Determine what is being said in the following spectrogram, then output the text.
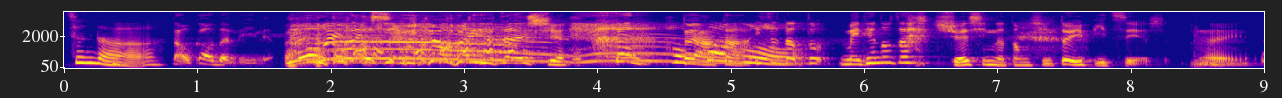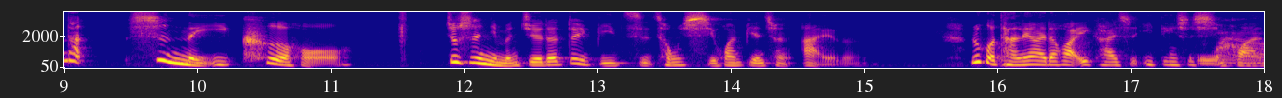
真的。祷告的力量，我也在学，我也在学。但对啊，对啊，棒一直都哦都每天都在学新的东西，对于彼此也是。对嗯，，那是哪一刻吼？就是你们觉得对彼此从喜欢变成爱了？如果谈恋爱的话，一开始一定是喜欢。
